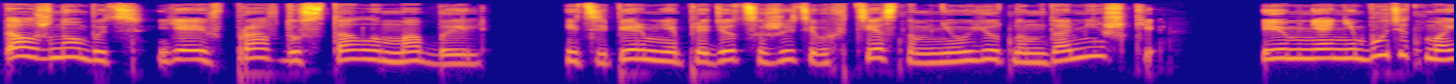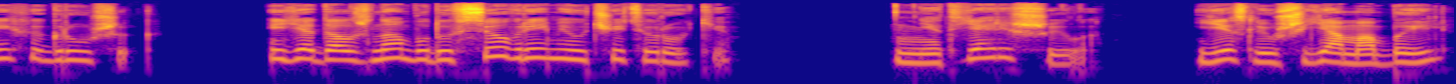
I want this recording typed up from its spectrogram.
«Должно быть, я и вправду стала Мабель, и теперь мне придется жить в их тесном, неуютном домишке, и у меня не будет моих игрушек, и я должна буду все время учить уроки. Нет, я решила, если уж я Мабель,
